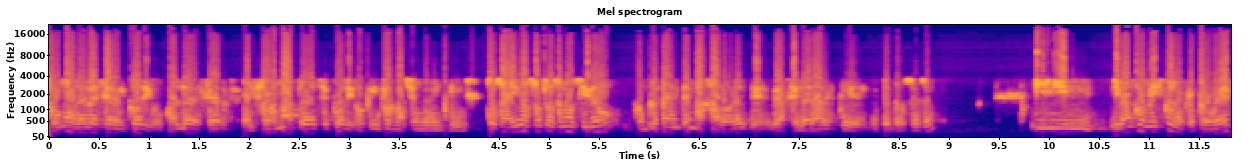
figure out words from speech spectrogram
cómo debe ser el código, cuál debe ser el formato de ese código, qué información debe incluir. Entonces ahí nosotros hemos sido completamente embajadores de, acelerar este, este proceso Y, Banco de México lo que provee,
